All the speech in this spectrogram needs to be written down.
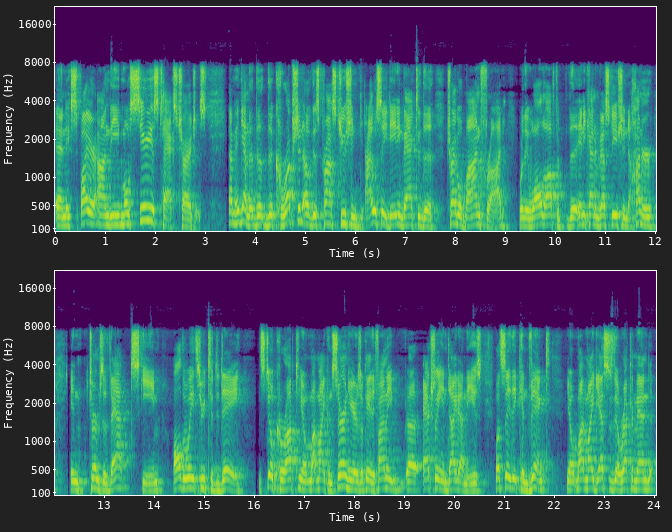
and expire on the most serious tax charges. I mean, again, the, the, the, corruption of this prosecution, I would say dating back to the tribal bond fraud, where they walled off the, the, any kind of investigation to Hunter in terms of that scheme, all the way through to today. It's still corrupt. You know, my, my concern here is okay, they finally uh, actually indict on these. Let's say they convict. You know, my, my guess is they'll recommend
